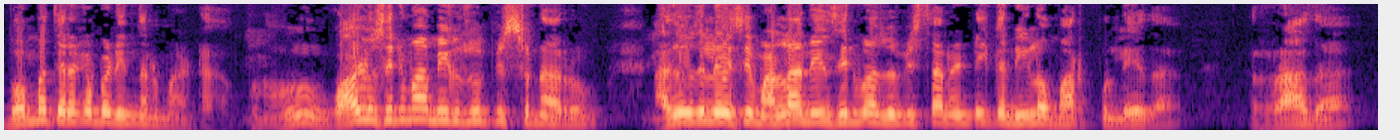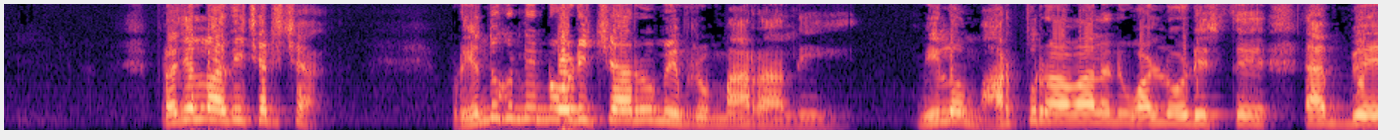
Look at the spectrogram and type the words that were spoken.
బొమ్మ తిరగబడింది అనమాట ఇప్పుడు వాళ్ళు సినిమా మీకు చూపిస్తున్నారు అది వదిలేసి మళ్ళా నేను సినిమా చూపిస్తానంటే ఇంకా నీలో మార్పు లేదా రాదా? ప్రజల్లో అది చర్చ. ఇప్పుడు ఎందుకు నిన్ను ఓడించారు మీరు మారాలి? మీలో మార్పు రావాలని వాళ్ళు ఓడిస్తే అబ్బే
